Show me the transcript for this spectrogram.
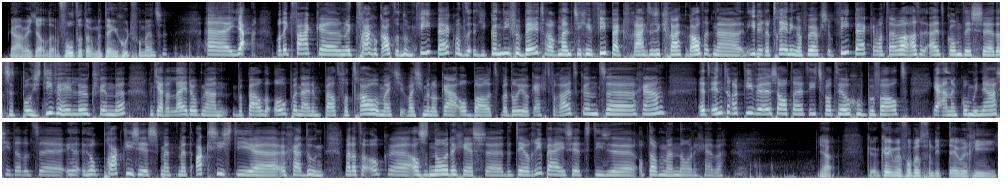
ja, weet je, voelt dat ook meteen goed voor mensen? Uh, ja, want ik vaak, uh, ik vraag ook altijd om feedback, want je kunt niet verbeteren op mensen geen feedback vraagt. Dus ik vraag ook altijd na iedere training of workshop feedback. En wat daar wel altijd uitkomt is uh, dat ze het positieve heel leuk vinden. Want ja, dat leidt ook naar een bepaalde openheid, een bepaald vertrouwen met je, wat je met elkaar opbouwt, waardoor je ook echt vooruit kunt gaan. Het interactieve is altijd iets wat heel goed bevalt. Ja, en een combinatie dat het uh, heel praktisch is met, met acties die je uh, gaat doen. Maar dat er ook, uh, als het nodig is, de theorie bij zit die ze op dat moment nodig hebben. Ja, kun, kun je me een voorbeeld van die theorie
